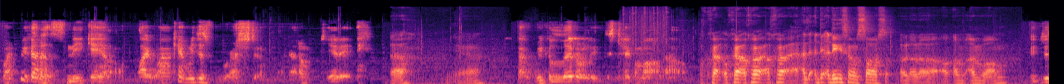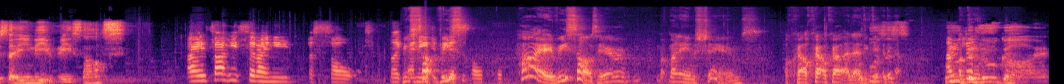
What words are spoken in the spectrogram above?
Why do we gotta sneak in? Like, why can't we just rush them? Like, I don't get it. Uh, yeah. Like, we could literally just take them all out. Okay, okay, okay, okay. I, I, I think someone saw. Oh no, no, I'm, I'm wrong. Did you say you need Vsauce? I thought he said I need assault. Like, I need saw- to be we s- assaulted. Hi, Vsauce here. My, my name's James. Okay, okay, okay. I, I, Who's this? I'm Who's the just- new guy?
